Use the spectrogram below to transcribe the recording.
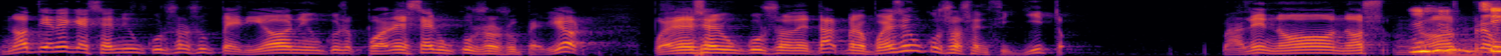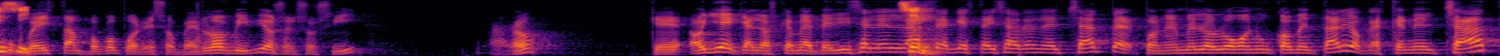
No tiene que ser ni un curso superior, ni un curso. Puede ser un curso superior, puede ser un curso de tal, pero puede ser un curso sencillito. ¿Vale? No, no, os, no os Ujú, sí, sí. preocupéis tampoco por eso. Ver los vídeos, eso sí. Claro. Que, oye, que los que me pedís el enlace Sí. que estáis ahora en el chat, ponérmelo luego en un comentario, que es que en el chat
